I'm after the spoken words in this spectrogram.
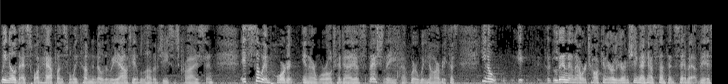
we know that's what happens when we come to know the reality of love of Jesus Christ. And it's so important in our world today, especially uh, where we are, because you know. It, Linda and I were talking earlier, and she may have something to say about this.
